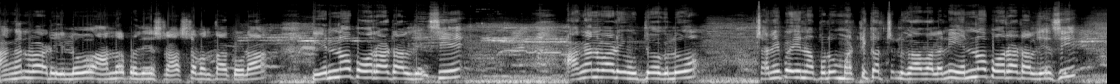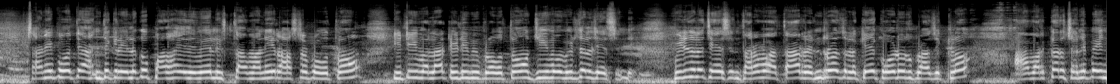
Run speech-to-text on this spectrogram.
అంగన్వాడీలు ఆంధ్రప్రదేశ్ రాష్ట్రం అంతా కూడా ఎన్నో పోరాటాలు చేసి అంగన్వాడీ ఉద్యోగులు చనిపోయినప్పుడు మట్టి ఖర్చులు కావాలని ఎన్నో పోరాటాలు చేసి చనిపోతే అంత్యక్రియలకు పదహైదు వేలు ఇస్తామని రాష్ట్ర ప్రభుత్వం ఇటీవల టీడీపీ ప్రభుత్వం జీవో విడుదల చేసింది. విడుదల చేసిన తర్వాత రెండు రోజులకే కోడూరు ప్రాజెక్టులో ఆ వర్కర్ చనిపోయిన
